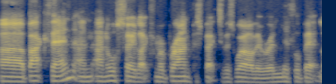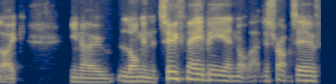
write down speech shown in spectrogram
uh, back then. And, and also, like, from a brand perspective as well, they were a little bit like, you know, long in the tooth maybe and not that disruptive.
